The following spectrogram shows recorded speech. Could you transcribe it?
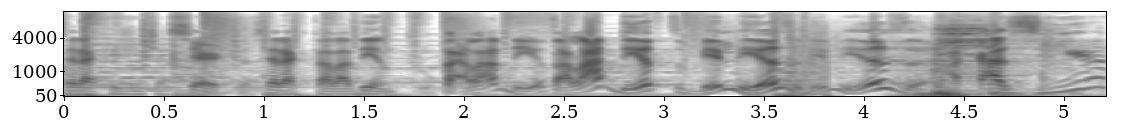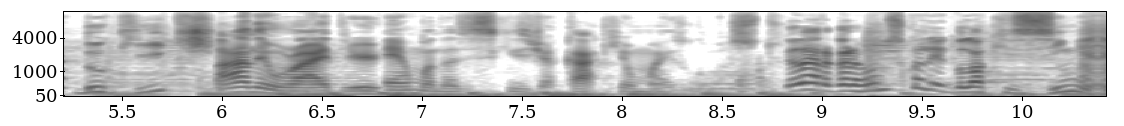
Será que a gente acerta? Será que tá lá dentro? Tá lá dentro, tá lá dentro. Beleza, beleza. A casinha do kit. A Neon Rider é uma das skins de AK que eu mais gosto. Galera, agora vamos escolher Glockzinha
